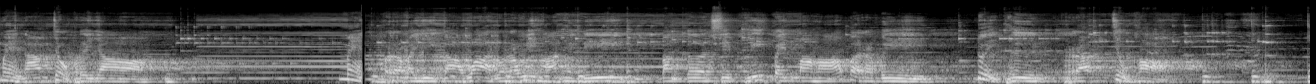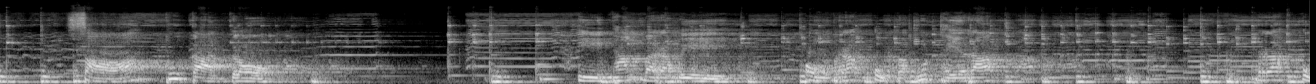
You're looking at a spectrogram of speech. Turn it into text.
แม่น้ำเจ้าพระยา แม่ประมยีกาวาดวรวิหารแห่งนี้บังเกิดสิทธิเป็นมหาบารมี ด้วยคืนพระเจ้าข้าสาผู้การกลองอีกทั้งบารมีองค์พระอุปพุทธเทระ พระอุ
